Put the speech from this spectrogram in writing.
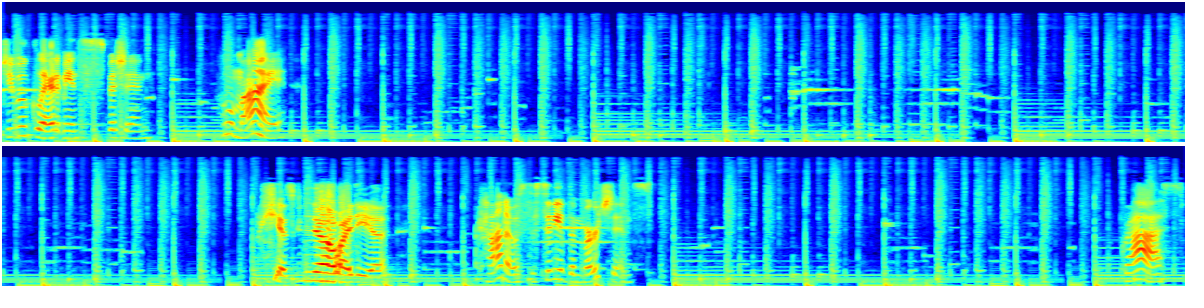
Jiwoo glared at me in suspicion. Who am I? He has no idea. Kanos, the city of the merchants. Grass.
